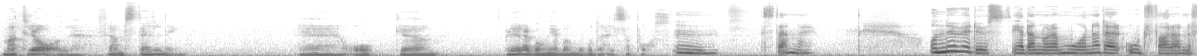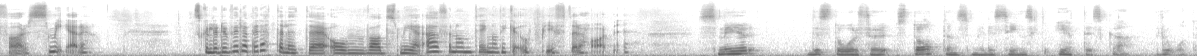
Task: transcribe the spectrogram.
Materialframställning. Och flera gånger var Modo hälsa på oss. Mm. Stämmer. Och nu är du sedan några månader ordförande för SMER. Skulle du vilja berätta lite om vad SMER är för någonting och vilka uppgifter har ni? SMER det står för Statens medicinskt etiska råd.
